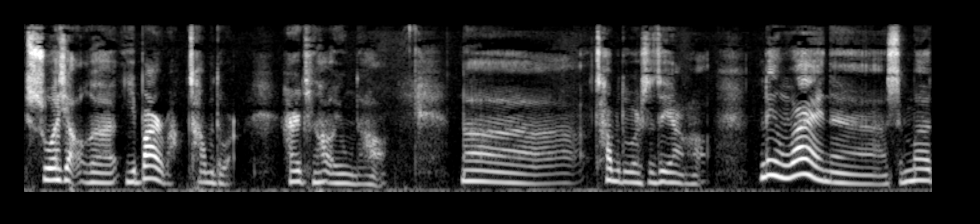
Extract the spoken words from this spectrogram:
缩小个一半吧，差不多，还是挺好用的哈。那差不多是这样哈。另外呢，什么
